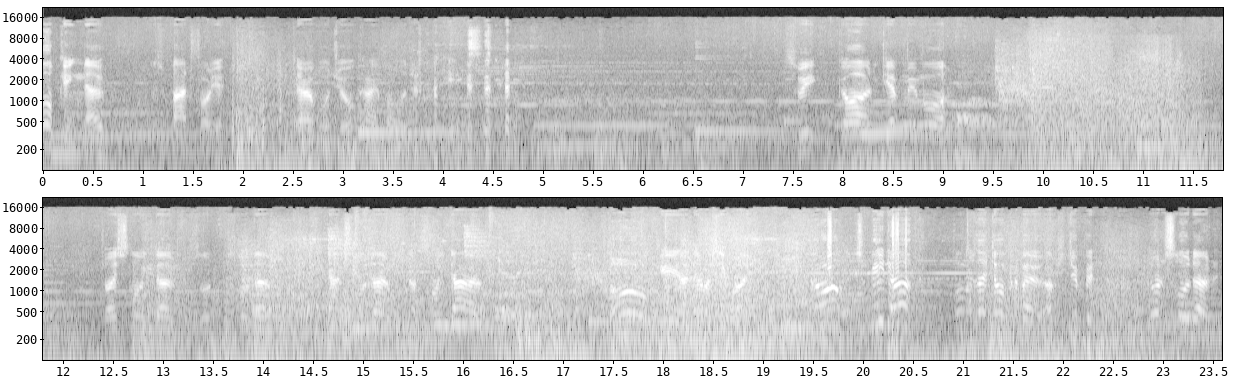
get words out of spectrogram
Smoking now. It's bad for you. Terrible joke, I apologise. Sweet God, give me more. Try slowing down. Slow, slow down. Can't slow down. Can't slowing down. Okay, I never see why. No! Speed up! What was I talking about? I'm stupid. Don't slow down.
